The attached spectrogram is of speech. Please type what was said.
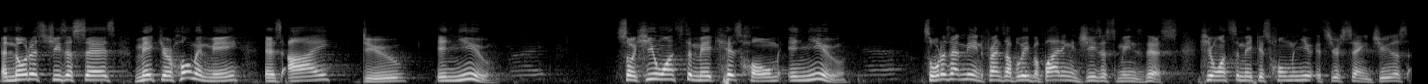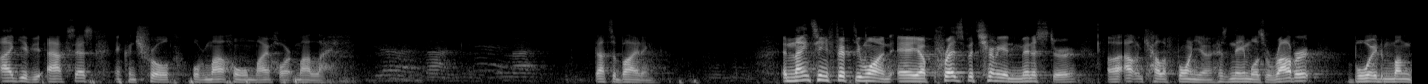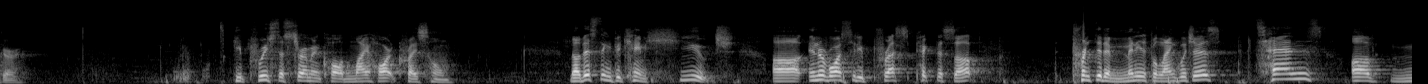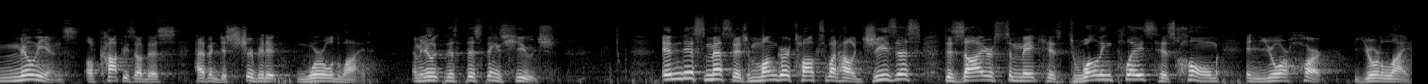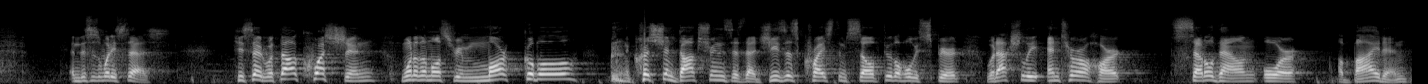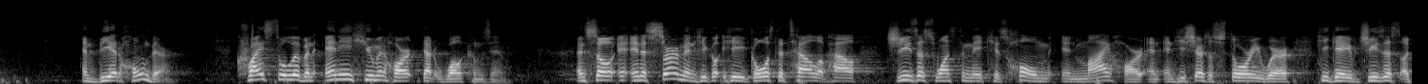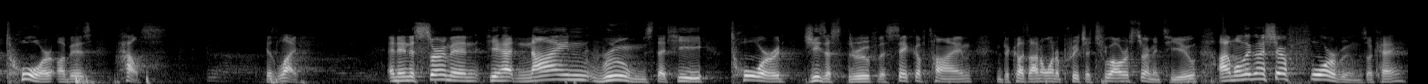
And notice Jesus says, Make your home in me as I do in you. So he wants to make his home in you. So, what does that mean? Friends, I believe abiding in Jesus means this. He wants to make his home in you. It's you're saying, Jesus, I give you access and control over my home, my heart, my life. That's abiding. In 1951, a, Presbyterian minister uh, out in California, his name was Robert Boyd Munger. He preached a sermon called My Heart Christ Home. Now, this thing became huge. Uh, InterVarsity Press picked this up, printed in many different languages. Tens of millions of copies of this have been distributed worldwide. I mean, this, this thing is huge. In this message, Munger talks about how Jesus desires to make his dwelling place, his home, in your heart, your life. And this is what he says. He said, without question, one of the most remarkable Christian doctrines is that Jesus Christ himself, through the Holy Spirit, would actually enter our heart, settle down, or abide in, and be at home there. Christ will live in any human heart that welcomes him. And so in a sermon, he, he goes to tell of how Jesus wants to make his home in my heart. And, and he shares a story where he gave Jesus a tour of his house, his life. And in his sermon, he had nine rooms that he toured Jesus through for the sake of time. And because I don't want to preach a two hour sermon to you, I'm only going to share four rooms, okay?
